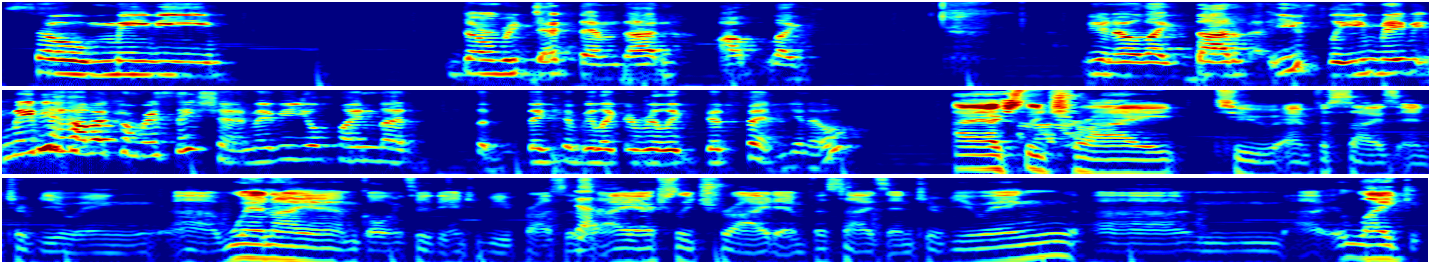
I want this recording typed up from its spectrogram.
so maybe don't reject them that up like you know like that easily maybe maybe have a conversation maybe you'll find that, that they could be like a really good fit you know I actually try to emphasize interviewing uh, when I am going through the interview process. Yeah. I actually try to emphasize interviewing. Um, like,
